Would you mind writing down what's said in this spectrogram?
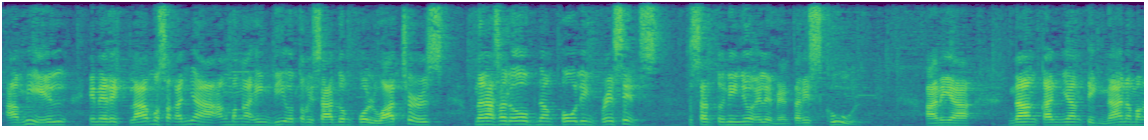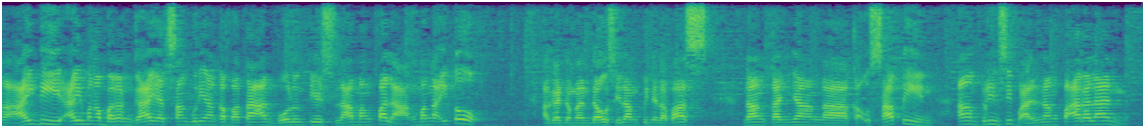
Amil, inireklamo sa kanya ang mga hindi otorisadong poll watchers na nasa loob ng polling precincts sa Santo Niño Elementary School. Aniya, ng kanyang tignan ng mga ID ay mga barangay at sangguniang kabataan volunteers lamang pala ang mga ito. Agad naman daw silang pinalabas ng kanyang ah, kausapin ang prinsipal ng paaralan.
